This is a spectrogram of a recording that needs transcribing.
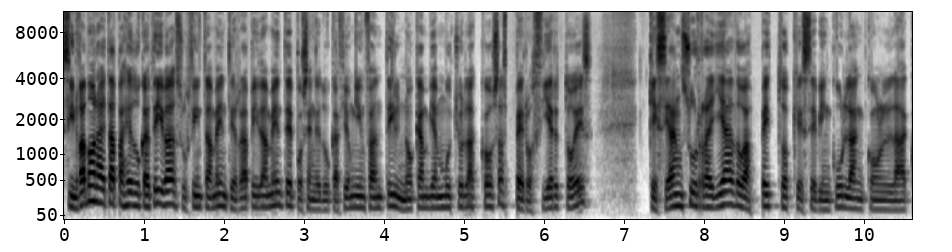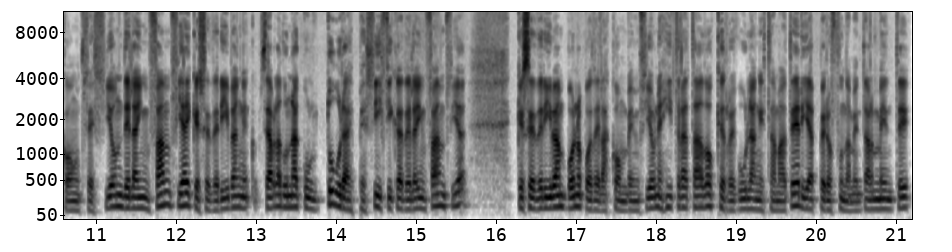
Si nos vamos a las etapas educativas, sucintamente y rápidamente, pues en educación infantil no cambian mucho las cosas, pero cierto es que se han subrayado aspectos que se vinculan con la concepción de la infancia y que se derivan, se habla de una cultura específica de la infancia que se derivan, bueno, pues de las convenciones y tratados que regulan esta materia, pero fundamentalmente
